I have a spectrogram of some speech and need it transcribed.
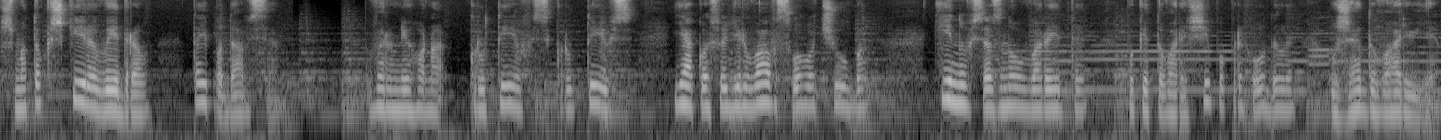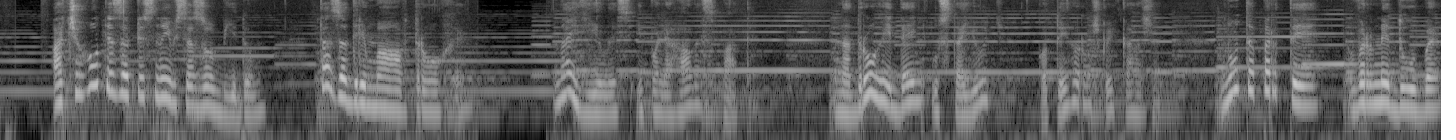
шматок шкіри видрав та й подався. Вернигора крутився, крутився, якось одірвав свого чуба, кинувся знов варити, поки товариші поприходили, уже доварює. А чого ти запіснився з обідом? Та задрімав трохи. Наїлись і полягали спати. На другий день устають, коти горошко й каже Ну, тепер ти, верни дубе,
